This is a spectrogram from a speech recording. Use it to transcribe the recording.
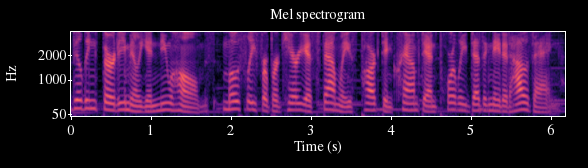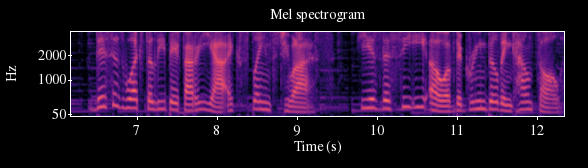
building 30 million new homes, mostly for precarious families parked in cramped and poorly designated housing. This is what Felipe Faria explains to us. He is the CEO of the Green Building Council,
